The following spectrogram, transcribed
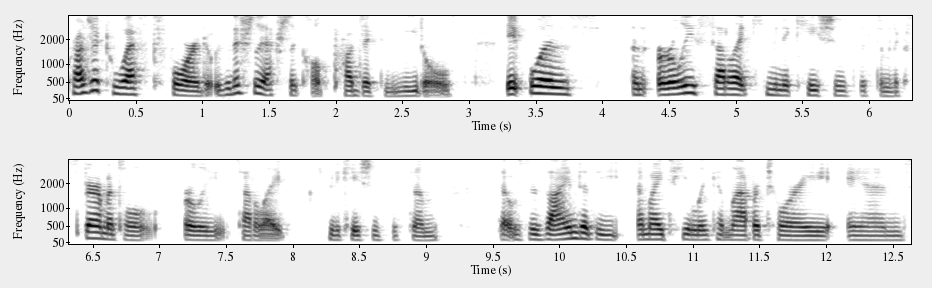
Project West Ford, it was initially actually called Project Needles. It was an early satellite communication system, an experimental early satellite communication system that was designed at the MIT Lincoln Laboratory and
